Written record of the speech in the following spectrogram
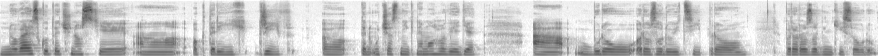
nové skutečnosti, o kterých dřív eh, ten účastník nemohl vědět a budou rozhodující pro, pro rozhodnutí soudu.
